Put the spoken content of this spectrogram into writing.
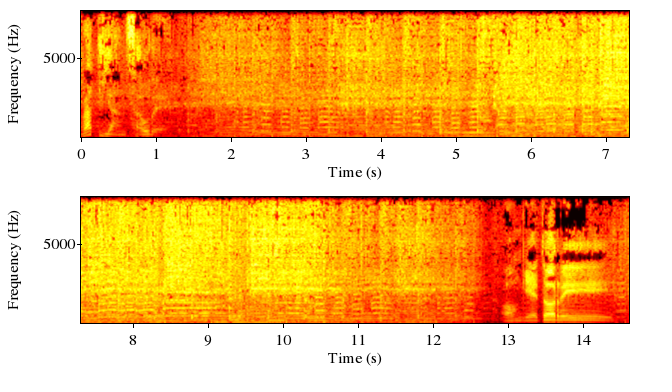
Irratian zaude. Ongi etorri!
